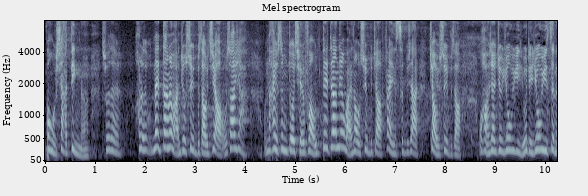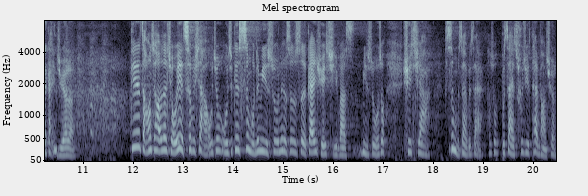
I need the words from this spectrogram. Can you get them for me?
帮我下定了，说的。后来那当天晚上就睡不着觉，我说哎呀，我哪有这么多钱付啊？我那当天晚上我睡不着，饭也吃不下，觉也睡不着，我好像就忧郁，有点忧郁症的感觉了。第二天早上早上起我也吃不下，我就我就跟师母的秘书，那个时候是刚学习嘛，秘书我说学期啊，师母在不在？他说不在，出去探访去了。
